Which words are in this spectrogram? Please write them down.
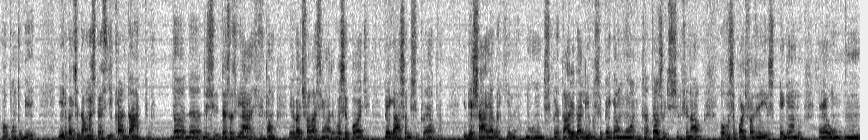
ao ponto B e ele vai te dar uma espécie de cardápio da, da, desse, dessas viagens. Então, ele vai te falar assim: olha, você pode pegar a sua bicicleta e deixar ela aqui no, no bicicletário e dali você pegar um ônibus até o seu destino final, ou você pode fazer isso pegando é, um, um,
